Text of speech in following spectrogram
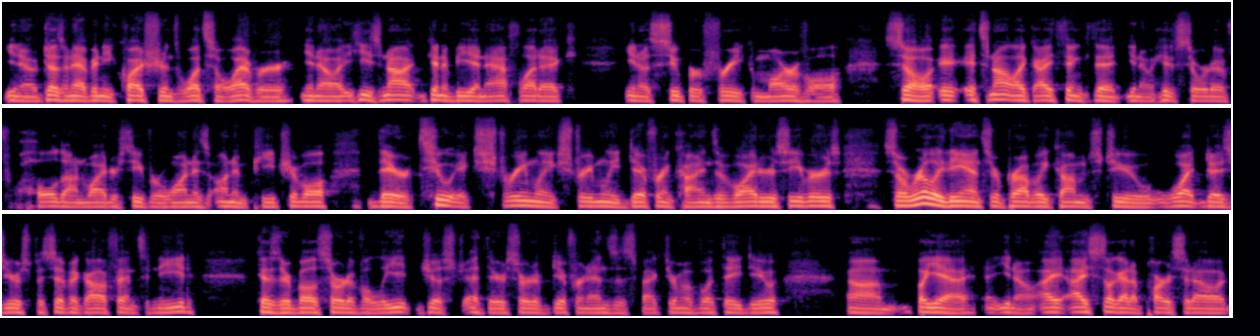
you know, doesn't have any questions whatsoever. You know, he's not going to be an athletic, you know, super freak marvel. So it, it's not like I think that you know his sort of hold on wide receiver one is unimpeachable. They're two extremely, extremely different kinds of wide receivers. So really, the answer probably comes to what does your specific offense need because they're both sort of elite, just at their sort of different ends of the spectrum of what they do. Um, but yeah, you know, I, I still got to parse it out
